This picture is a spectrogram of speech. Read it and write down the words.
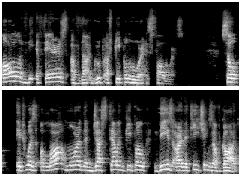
all of the affairs of that group of people who were his followers. So it was a lot more than just telling people these are the teachings of God.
